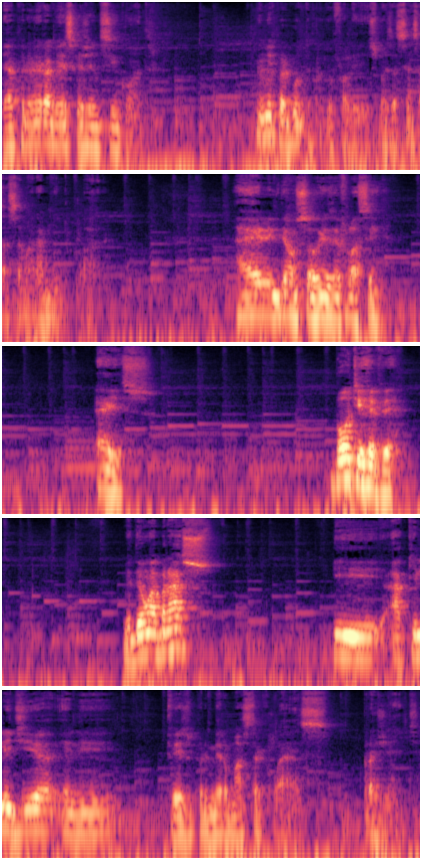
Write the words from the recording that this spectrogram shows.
é a primeira vez que a gente se encontra. Não me pergunta porque eu falei isso, mas a sensação era muito clara. Aí ele deu um sorriso e falou assim: É isso. Bom te rever. Me deu um abraço e aquele dia ele fez o primeiro masterclass pra gente.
